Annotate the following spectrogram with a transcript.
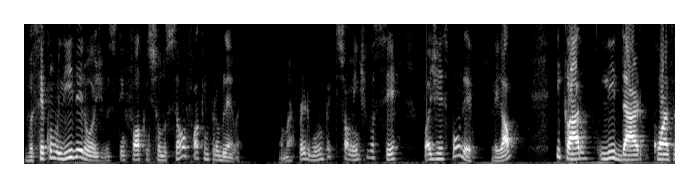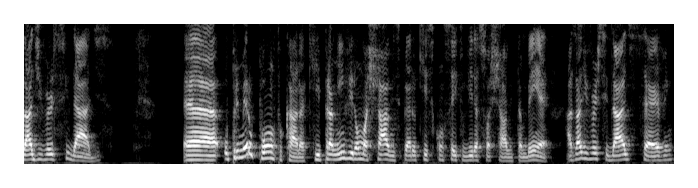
Você, como líder hoje, você tem foco em solução ou foco em problemas? É uma pergunta que somente você pode responder. Legal? E claro, lidar com as adversidades. É, o primeiro ponto, cara, que para mim virou uma chave, espero que esse conceito vire a sua chave também, é as adversidades servem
